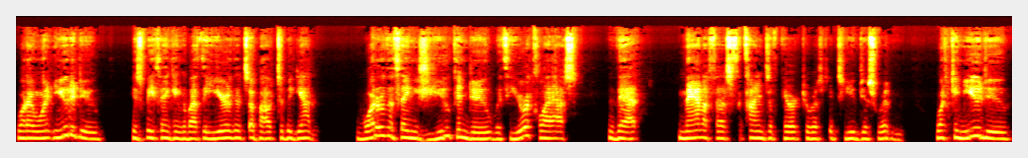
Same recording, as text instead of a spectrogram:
What I want you to do is be thinking about the year that's about to begin. What are the things you can do with your class that manifest the kinds of characteristics you've just written? What can you do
